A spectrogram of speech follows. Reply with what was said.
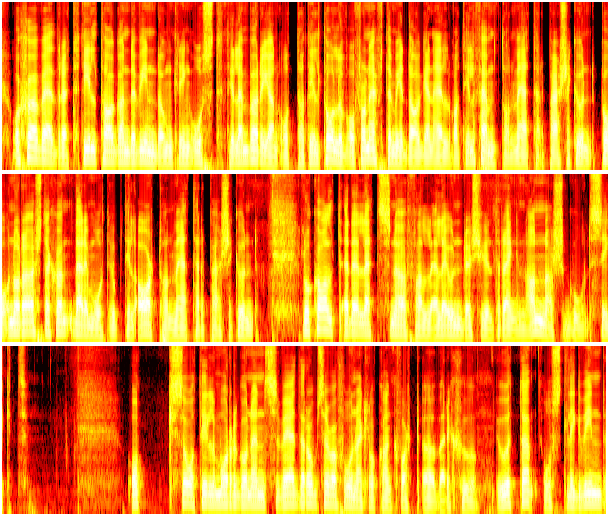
Och sjövädret tilltagande vind omkring ost till en början 8 till 12 och från eftermiddagen 11 till 15 meter per sekund. På norra Östersjön däremot upp till 18 meter per sekund. Lokalt är det lätt snöfall eller underkylt regn, annars god sikt. Och Så till morgonens väderobservationer klockan kvart över sju. Ute ostlig vind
